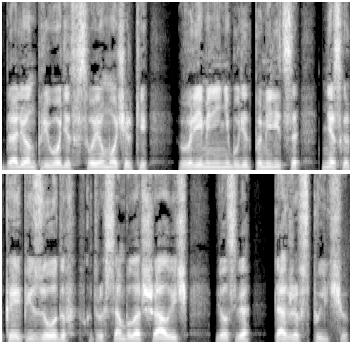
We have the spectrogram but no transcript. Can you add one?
Далее он приводит в своем очерке «Времени не будет помириться» несколько эпизодов, в которых сам Булат Шалович вел себя так же вспыльчиво.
